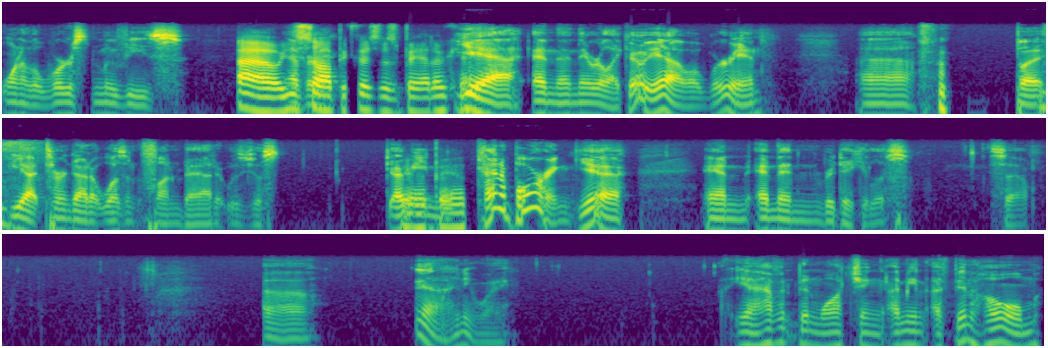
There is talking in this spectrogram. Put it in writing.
one of the worst movies. Oh, you ever. saw it because it was bad. Okay. Yeah, and then they were like, "Oh yeah, well we're in." Uh, but yeah, it turned out it wasn't fun bad. It was just I yeah, mean, kind of boring, yeah, and and then ridiculous. So, uh, yeah. Anyway, yeah, I haven't been watching. I mean, I've been home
